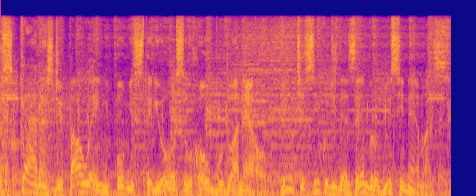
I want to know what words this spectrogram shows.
Os caras de pau em O Misterioso Roubo do Anel. 25 de dezembro nos cinemas.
